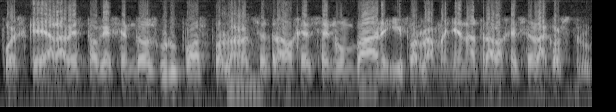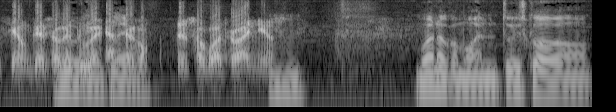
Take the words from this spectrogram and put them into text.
pues que a la vez toques en dos grupos, por la noche trabajes en un bar y por la mañana trabajes en la construcción, que es lo que tuve que hacer con tres o cuatro años. Bueno, como en tu disco,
